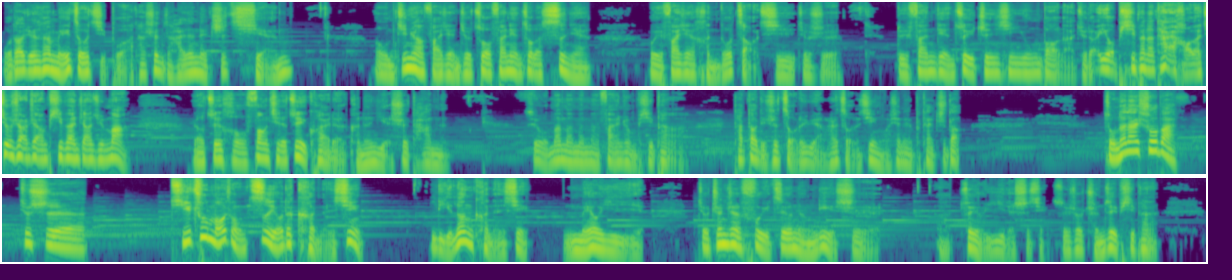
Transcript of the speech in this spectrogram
我倒觉得他没走几步啊，他甚至还在那之前。我们经常发现，就做饭店做了四年，我也发现很多早期就是对饭店最真心拥抱的，觉得哎呦批判的太好了，就是要这样批判这样去骂，然后最后放弃的最快的可能也是他们。所以我慢慢慢慢发现这种批判啊。他到底是走得远还是走得近？我现在也不太知道。总的来说吧，就是提出某种自由的可能性、理论可能性没有意义，就真正赋予自由能力是啊最有意义的事情。所以说，纯粹批判，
